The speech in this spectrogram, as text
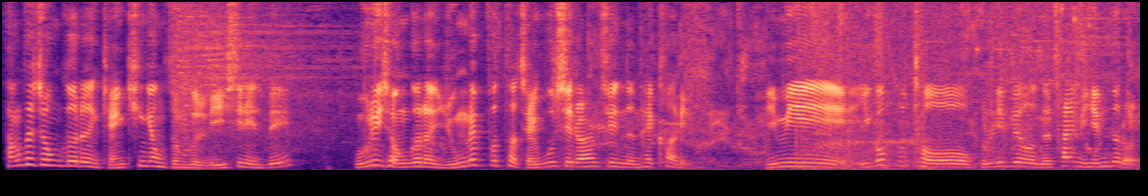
상대 정글은 갱킹형 정글 리신인데 우리 정글은 6렙부터 재구시를 할 수 있는 헤카림 이미 이것부터 분리배우는 삶이 힘들어요.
